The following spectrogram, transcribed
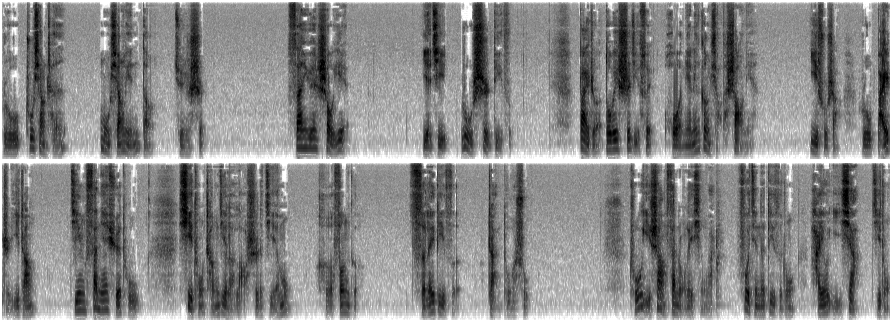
如朱向臣、穆祥林等军士。三曰授业。也即入室弟子，拜者多为十几岁或年龄更小的少年。艺术上如白纸一张，经三年学徒，系统承继了老师的节目和风格。此类弟子占多数。除以上三种类型外，父亲的弟子中还有以下几种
